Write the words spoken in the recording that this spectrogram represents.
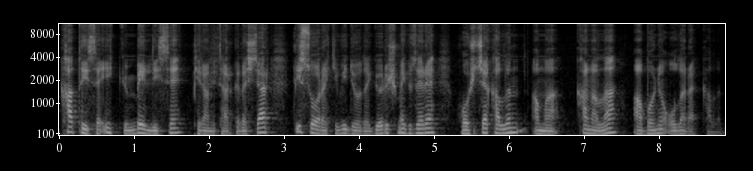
katıysa ilk gün belliyse piramit arkadaşlar. Bir sonraki videoda görüşmek üzere. Hoşça kalın ama kanala abone olarak kalın.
